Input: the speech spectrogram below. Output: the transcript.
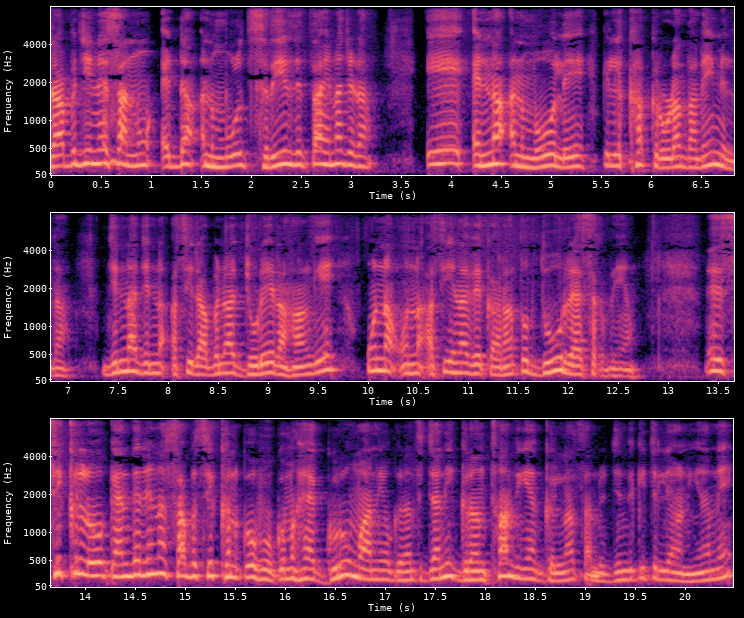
ਰੱਬ ਜੀ ਨੇ ਸਾਨੂੰ ਐਡਾ ਅਨਮੋਲ ਸਰੀਰ ਦਿੱਤਾ ਹੈ ਨਾ ਜਿਹੜਾ, ਇਹ ਇੰਨਾ ਅਨਮੋਲ ਹੈ ਕਿ ਲੱਖਾਂ ਕਰੋੜਾਂ ਦਾ ਨਹੀਂ ਮਿਲਦਾ। ਜਿੰਨਾ ਜਿੰਨਾ ਅਸੀਂ ਰੱਬ ਨਾਲ ਜੁੜੇ ਰਹਾਂਗੇ ਉਹਨਾਂ ਉਹਨਾਂ ਅਸੀਂ ਇਹਨਾਂ ਵਿਕਾਰਾਂ ਤੋਂ ਦੂਰ ਰਹਿ ਸਕਦੇ ਹਾਂ। ਸਿੱਖ ਲੋਕ ਕਹਿੰਦੇ ਨੇ ਨਾ, ਸਭ ਸਿੱਖਣ ਕੋ ਹੁਕਮ ਹੈ ਗੁਰੂ ਮਾਨਿਓ ਗ੍ਰੰਥ ਜਾਨੀ ਗ੍ਰੰਥਾਂ ਦੀਆਂ ਗੱਲਾਂ ਸਾਨੂੰ ਜ਼ਿੰਦਗੀ 'ਚ ਲਿਆਉਣੀਆਂ ਨੇ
